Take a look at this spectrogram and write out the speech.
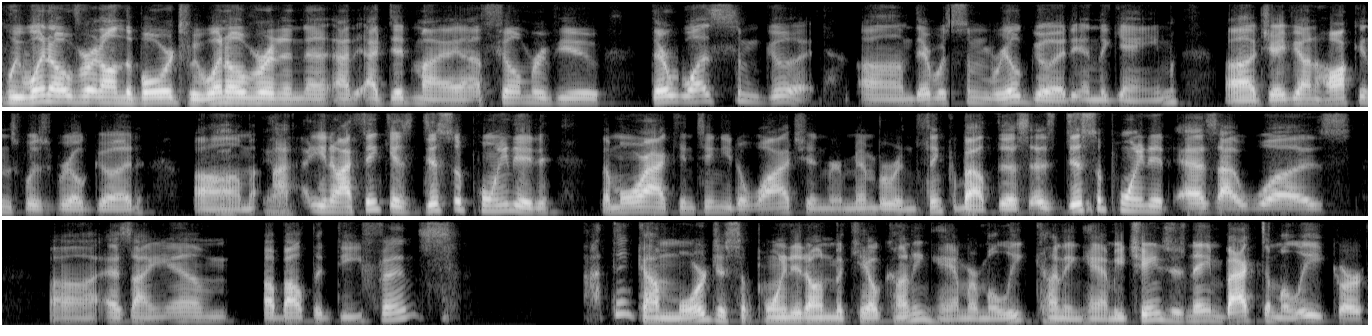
we went over it on the boards. We went over it, and I, I did my uh, film review. There was some good. Um, there was some real good in the game. Uh, Javian Hawkins was real good. Um, yeah. I, you know, I think as disappointed, the more I continue to watch and remember and think about this, as disappointed as I was, uh, as I am about the defense, I think I'm more disappointed on Micale Cunningham or Malik Cunningham. He changed his name back to Malik, or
